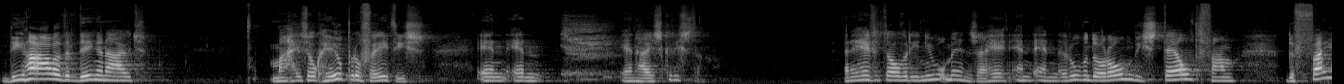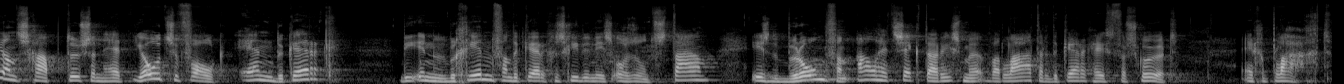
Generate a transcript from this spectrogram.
die halen er dingen uit. Maar hij is ook heel profetisch en, en, en hij is christen. En hij heeft het over die nieuwe mensen. En, en Ruben Doron die stelt van de vijandschap tussen het Joodse volk en de kerk, die in het begin van de kerkgeschiedenis is ontstaan, is de bron van al het sectarisme wat later de kerk heeft verscheurd en geplaagd.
